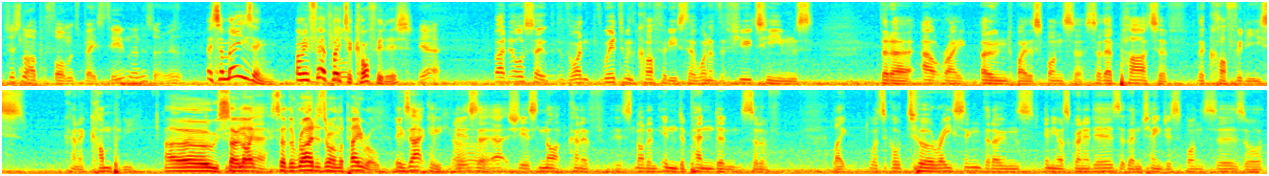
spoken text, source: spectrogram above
It's just not a performance-based team, then, is it? Really? It's amazing. I mean, fair play to Cofidis. Yeah. But also, the one weird thing with Cofidis, they're one of the few teams that are outright owned by the sponsor. So they're part of the Cofidis kind of company. Oh, so Yeah. like, so the riders are on the payroll. Exactly. It's uh, Ah. actually it's not kind of it's not an independent sort of like what's it called tour racing that owns Ineos Grenadiers that then changes sponsors or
